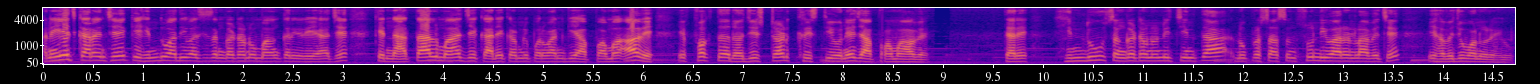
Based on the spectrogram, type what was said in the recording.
અને એ જ કારણ છે કે હિન્દુ આદિવાસી સંગઠનો માંગ કરી રહ્યા છે કે નાતાલમાં જે કાર્યક્રમની પરવાનગી આપવામાં આવે, એ ફક્ત રજિસ્ટર્ડ ખ્રિસ્તીઓને જ આપવામાં આવે. ત્યારે હિન્દુ સંગઠનોની ચિંતાનું પ્રશાસન શું નિવારણ લાવે છે, એ હવે જોવાનું રહ્યું.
